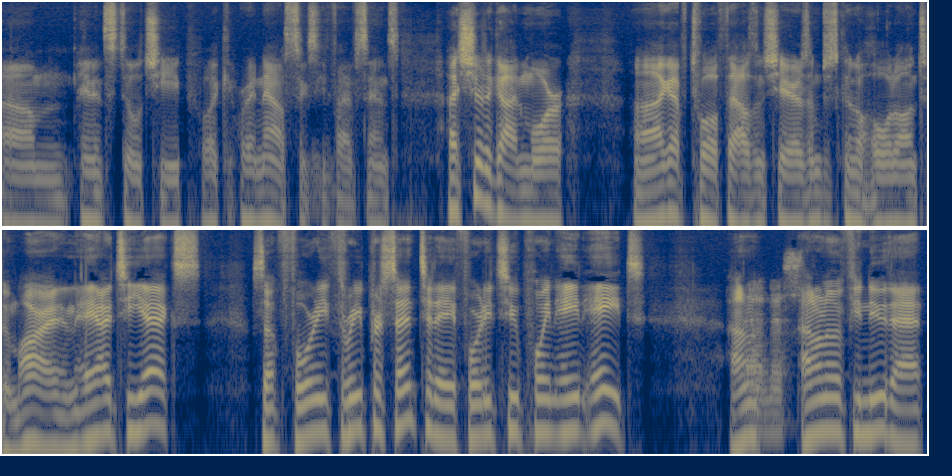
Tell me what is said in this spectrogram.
Um, and it's still cheap. Like right now, sixty five cents. I should have gotten more. Uh, I got twelve thousand shares. I'm just gonna hold on to them. All right, and AITX is up forty three percent today, forty two point eight eight. I don't Madness. I don't know if you knew that.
